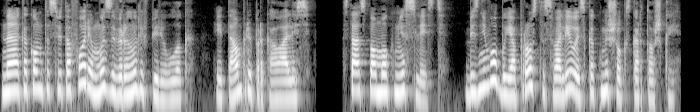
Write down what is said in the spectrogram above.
На каком-то светофоре мы завернули в переулок, и там припарковались. Стас помог мне слезть. Без него бы я просто свалилась, как мешок с картошкой.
